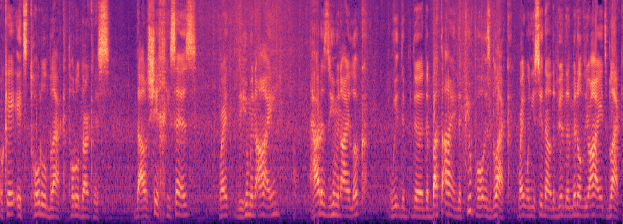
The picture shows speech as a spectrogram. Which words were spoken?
okay, it's total black, total darkness. The Alshich, he says, right, the human eye, how does the human eye look? We, the, the, the eye, the pupil is black, right? When you see now the, the middle of your eye, it's black.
